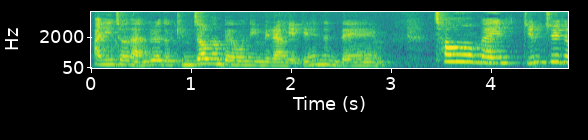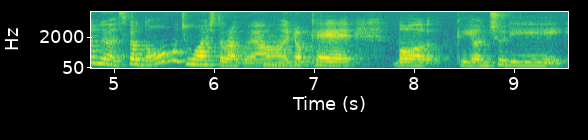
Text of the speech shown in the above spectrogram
아니 저는 안 그래도 김정은 배우님이랑 얘기했는데 처음에 일, 일주일 정도 연습을 너무 좋아하시더라고요. 음. 이렇게 뭐 그 연출이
